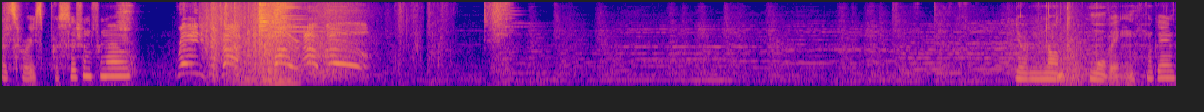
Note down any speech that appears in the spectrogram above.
Let's raise precision for now. range attack. Fire at will. You're not moving, okay?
